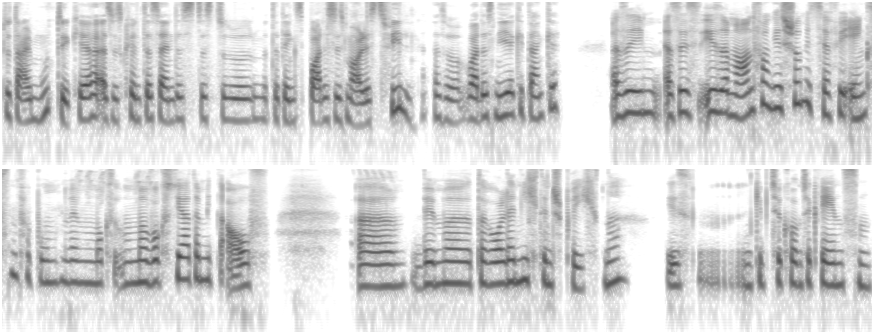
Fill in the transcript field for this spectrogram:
total mutig, ja. Also es könnte sein, dass, dass du da denkst, boah, das ist mir alles zu viel. Also war das nie ein Gedanke? Also, also es ist am Anfang ist schon mit sehr viel Ängsten verbunden, wenn man, man wächst ja damit auf, äh, wenn man der Rolle nicht entspricht, ne? Es gibt ja Konsequenzen.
